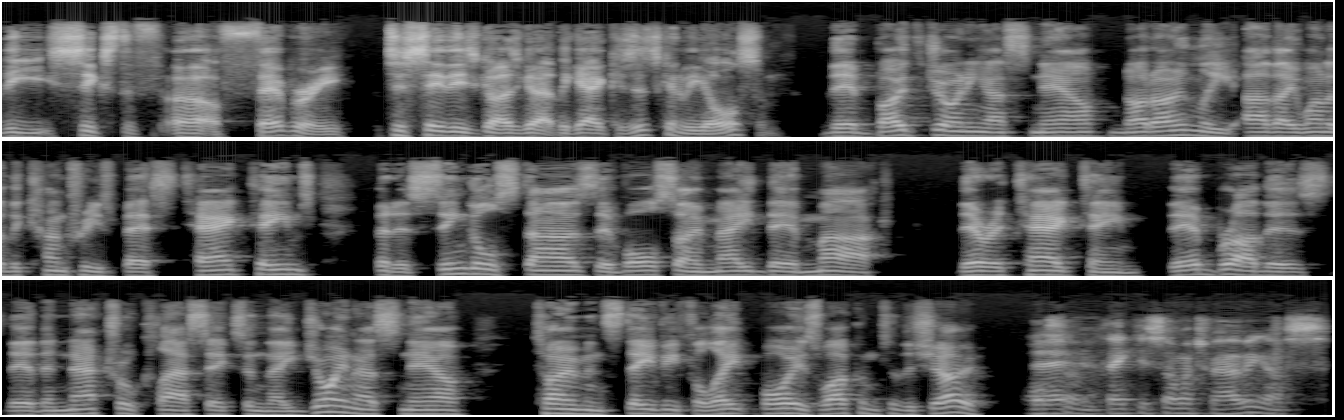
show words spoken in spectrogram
the 6th of, uh, February to see these guys go out the gate because it's going to be awesome. They're both joining us now. Not only are they one of the country's best tag teams, but as single stars, they've also made their mark. They're a tag team. They're brothers. They're the natural classics, and they join us now. Tom and Stevie Filip, boys, welcome to the show. Awesome. Thank you so much for having us.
